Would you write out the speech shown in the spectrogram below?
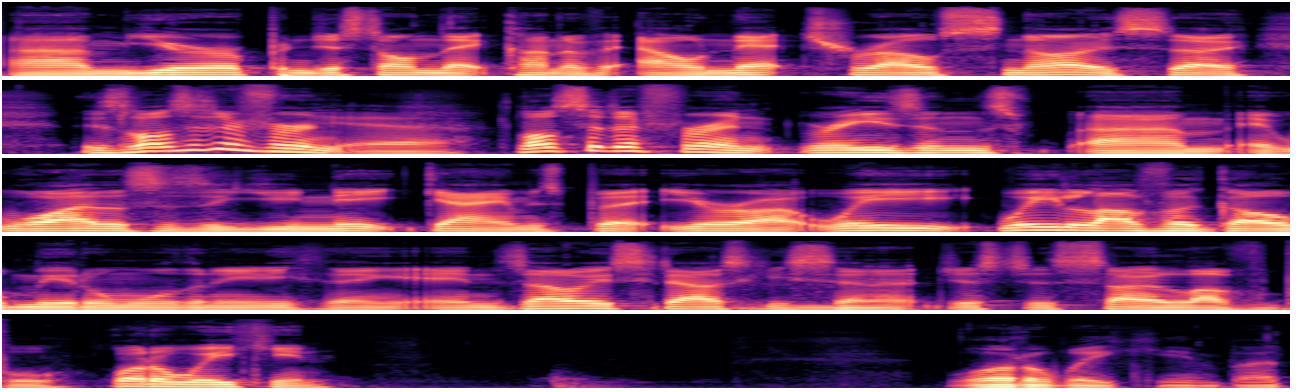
um, Europe and just on that kind of al natural snow. So there's lots of different Yeah. lots of different reasons um, why this is a unique games. But you're right, we we love a gold medal more than anything, and Zoi Sadowski-Synnott just is so lovable. What a weekend! What a weekend, bud.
